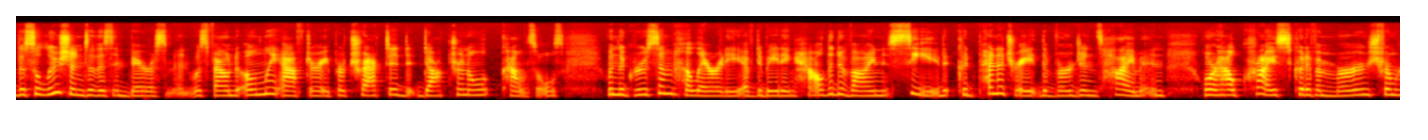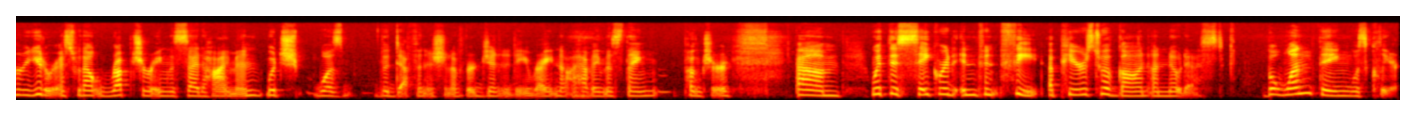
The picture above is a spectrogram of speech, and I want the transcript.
The solution to this embarrassment was found only after a protracted doctrinal councils, when the gruesome hilarity of debating how the divine seed could penetrate the virgin's hymen, or how Christ could have emerged from her uterus without rupturing the said hymen, which was the definition of virginity, right? Not having this thing punctured um, with this sacred infant feet appears to have gone unnoticed. But one thing was clear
